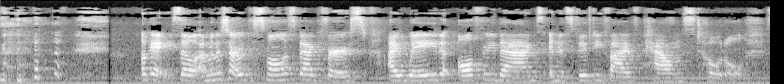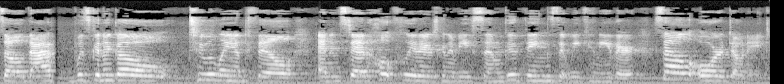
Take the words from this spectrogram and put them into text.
okay, so I'm gonna start with the smallest bag first. I weighed all three bags and it's 55 pounds total. So that was gonna go to a landfill and instead hopefully there's gonna be some good things that we can either sell or donate.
